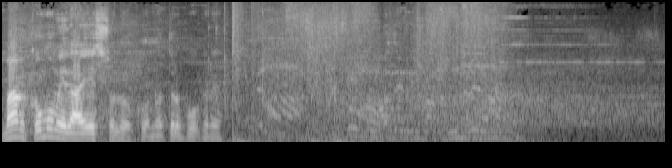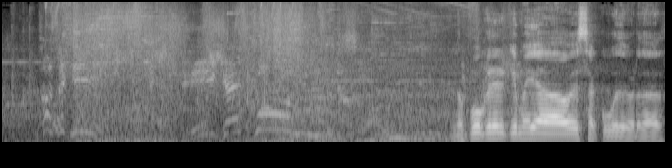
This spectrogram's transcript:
Man, ¿cómo me da eso, loco? No te lo puedo creer. No puedo creer que me haya dado esa Q, de verdad.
